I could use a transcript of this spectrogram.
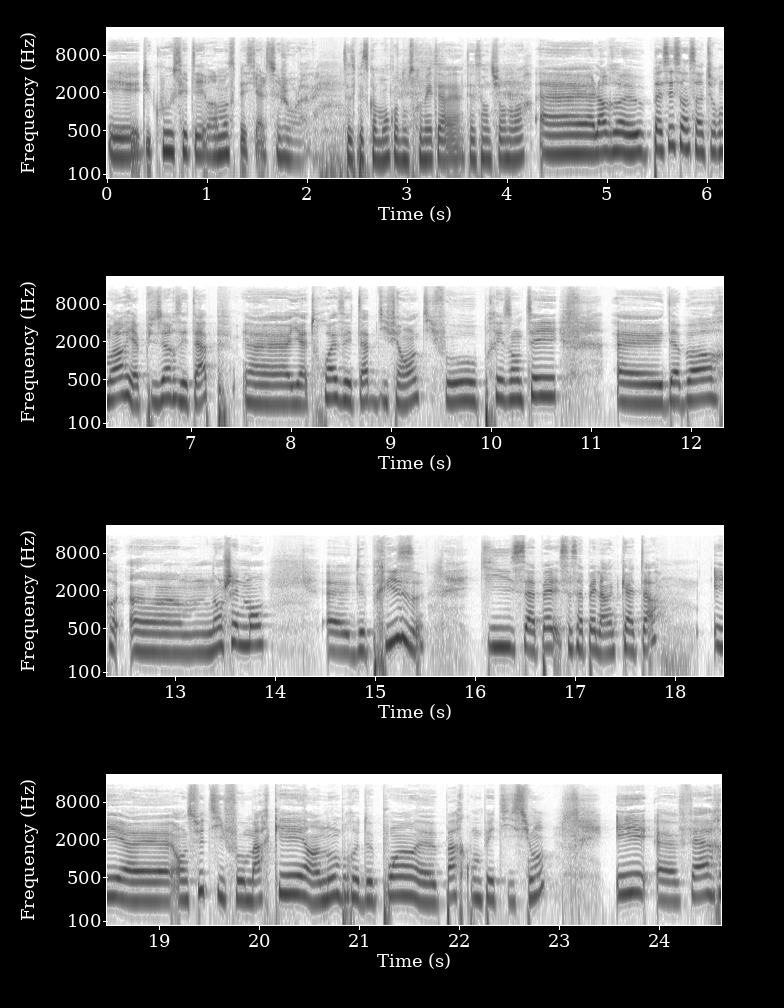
Et du coup, c'était vraiment spécial ce jour-là. Ça se passe comment quand on te remet ta, ta ceinture noire? Euh, alors, euh, passer sa ceinture noire, il y a plusieurs étapes. Euh, il y a trois étapes différentes. Il faut présenter euh, d'abord un enchaînement euh, de prises qui s'appelle, ça s'appelle un kata. Et euh, ensuite, il faut marquer un nombre de points euh, par compétition et euh, faire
